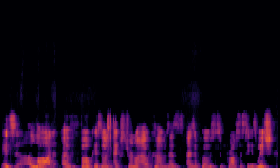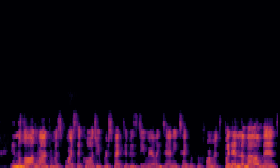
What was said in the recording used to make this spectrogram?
it's a lot of focus on external outcomes as as opposed to processes which in the long run from a sports psychology perspective is derailing to any type of performance. But in the moment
